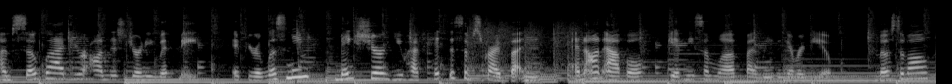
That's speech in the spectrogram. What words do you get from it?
I'm so glad you're on this journey with me. If you're listening, make sure you have hit the subscribe button, and on Apple, give me some love by leaving a review. Most of all,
